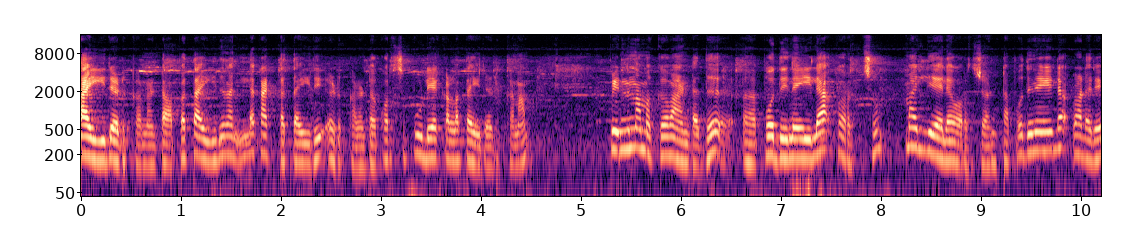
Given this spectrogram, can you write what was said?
തൈര് എടുക്കണം കേട്ടോ. അപ്പോൾ തൈര് നല്ല കട്ട തൈര് എടുക്കണം കേട്ടോ. കുറച്ച് പുളിയൊക്കെ ഉള്ള തൈര് എടുക്കണം. പിന്നെ നമുക്ക് വേണ്ടത് പുതിനയില കുറച്ചും മല്ലിയില കുറച്ചും കേട്ടോ. പുതിനയില വളരെ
